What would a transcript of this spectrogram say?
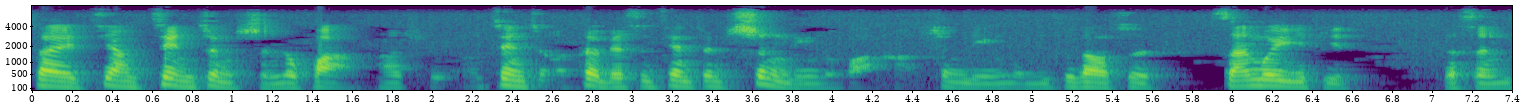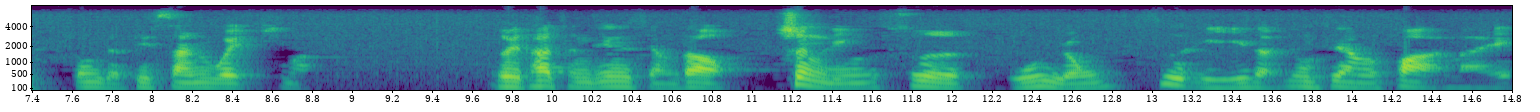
在这样见证神的话，他是见证，特别是见证圣灵的话啊。圣灵我们知道是三位一体的神中的第三位是吗？所以他曾经讲到圣灵是无容质疑的，用这样的话来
